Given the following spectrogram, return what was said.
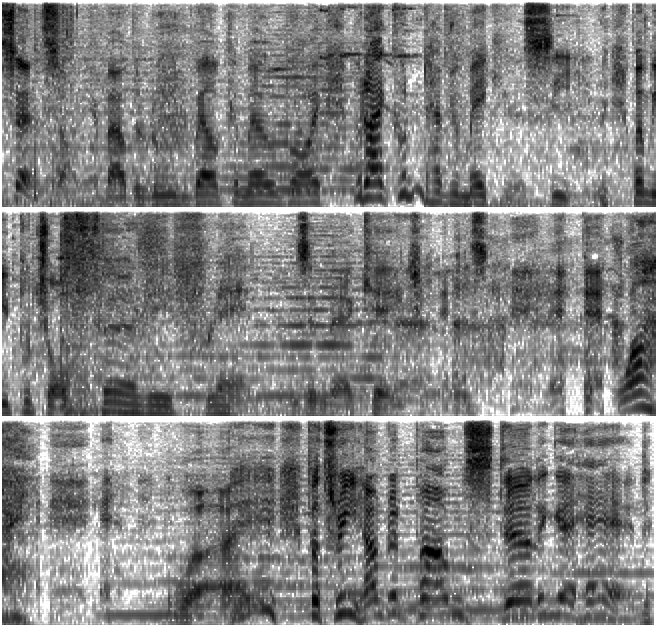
So sorry about the rude welcome, old boy, but I couldn't have you making a scene when we put your furry friends in their cages. Why? Why? For 300 pounds sterling a head.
